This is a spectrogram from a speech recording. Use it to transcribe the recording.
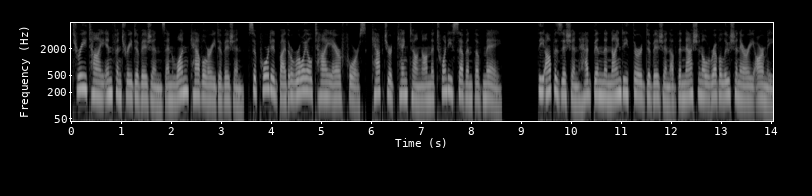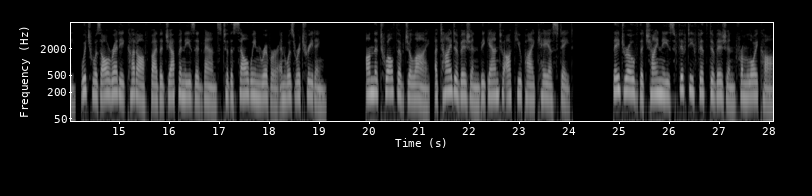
Three Thai infantry divisions and one cavalry division, supported by the Royal Thai Air Force, captured Kengtung on 27 May. The opposition had been the 93rd Division of the National Revolutionary Army, which was already cut off by the Japanese advance to the Salween River and was retreating. On 12 July, a Thai division began to occupy Kayah State. They drove the Chinese 55th Division from Loikaw,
